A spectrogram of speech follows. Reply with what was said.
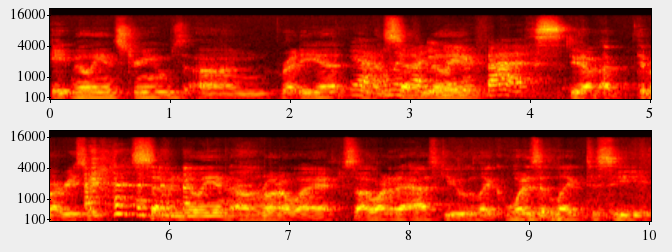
eight million streams on Ready Yet, Yeah, and oh then my god, seven you know your facts. Dude, I, I did my research. Seven million on Runaway. So I wanted to ask you, like, what is it like to see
